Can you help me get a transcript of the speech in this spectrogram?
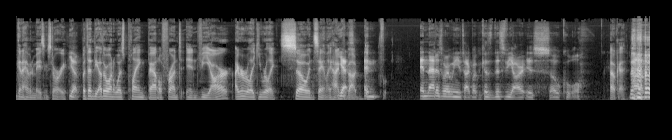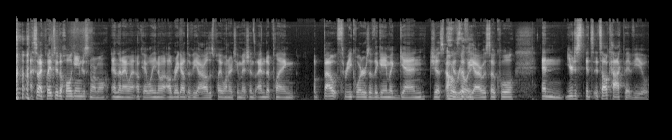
gonna have an amazing story. Yep. But then the other one was playing Battlefront in VR. I remember like you were like so insanely hyped Yes, about. and and that is where we need to talk about because this VR is so cool. okay. Um, so I played through the whole game just normal, and then I went, okay, well, you know what? I'll break out the VR. I'll just play one or two missions. I ended up playing about three quarters of the game again, just Oh, because really? the VR was so cool. And you're just it's it's all cockpit view,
